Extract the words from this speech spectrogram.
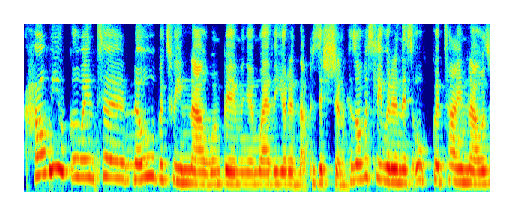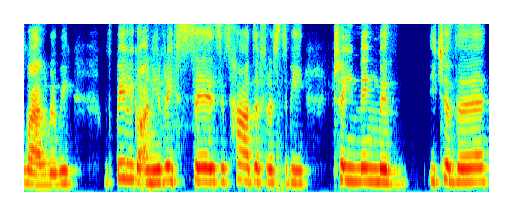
how are you going to know between now and Birmingham whether you're in that position? Because obviously we're in this awkward time now as well, where we, we've barely got any races. It's harder for us to be training with each other.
